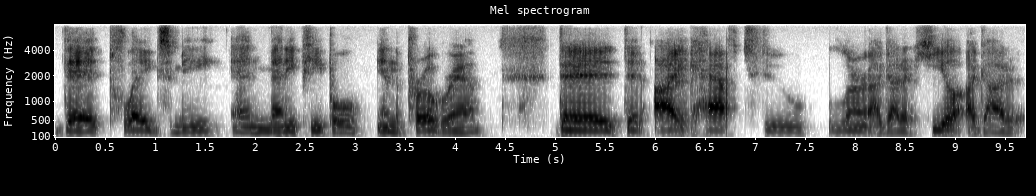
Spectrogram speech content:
that plagues me and many people in the program, that that I have to learn. I got to heal. I got to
